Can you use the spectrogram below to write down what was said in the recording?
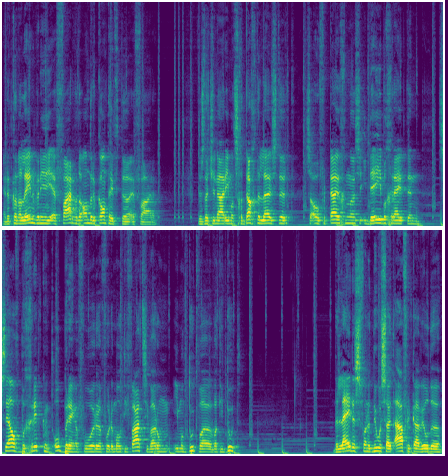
En dat kan alleen wanneer je ervaart wat de andere kant heeft uh, ervaren. Dus dat je naar iemands gedachten luistert, zijn overtuigingen, zijn ideeën begrijpt en zelf begrip kunt opbrengen voor, uh, voor de motivatie waarom iemand doet wat hij doet. De leiders van het nieuwe Zuid-Afrika wilden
